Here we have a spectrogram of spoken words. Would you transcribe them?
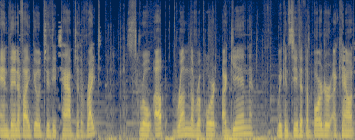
And then if I go to the tab to the right, scroll up, run the report again, we can see that the barter account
